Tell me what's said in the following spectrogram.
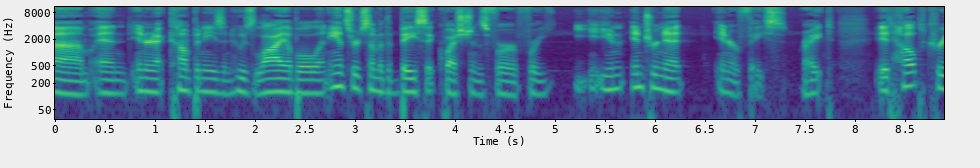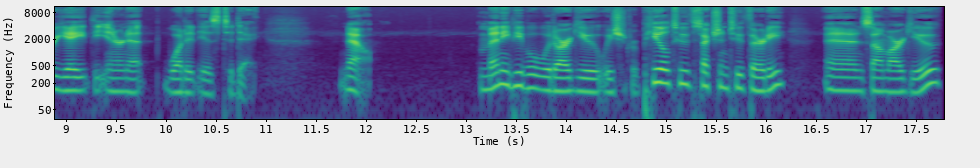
um, and internet companies and who's liable, and answered some of the basic questions for for internet interface. Right? It helped create the internet what it is today. Now, many people would argue we should repeal to Section 230, and some argue,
